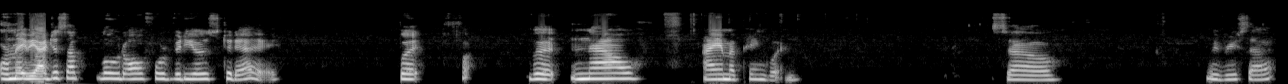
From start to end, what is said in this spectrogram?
Or maybe I just upload all four videos today. But, but now I am a penguin. So, we've reset.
